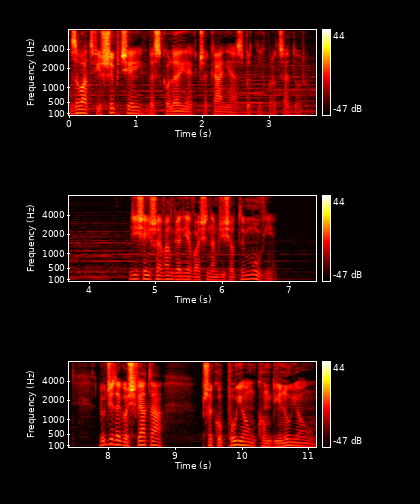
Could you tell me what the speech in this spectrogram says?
Załatwi szybciej, bez kolejek, czekania, zbytnich procedur. Dzisiejsza Ewangelia właśnie nam dziś o tym mówi. Ludzie tego świata przekupują, kombinują,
